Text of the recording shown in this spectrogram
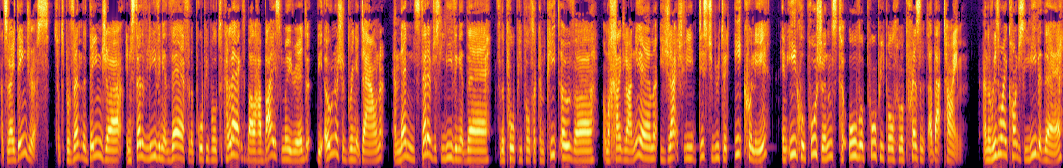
that's very dangerous. So to prevent the danger, instead of leaving it there for the poor people to collect, Bal Habayis the owner should bring it down, and then instead of just leaving it there for the poor people to compete over, umm he should actually distribute it equally in equal portions to all the poor people who are present at that time. And the reason why he can't just leave it there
